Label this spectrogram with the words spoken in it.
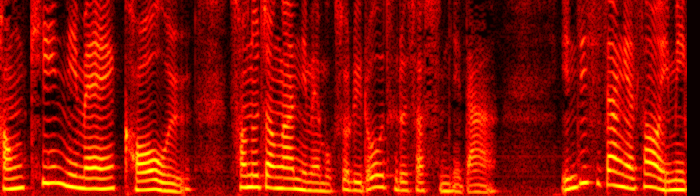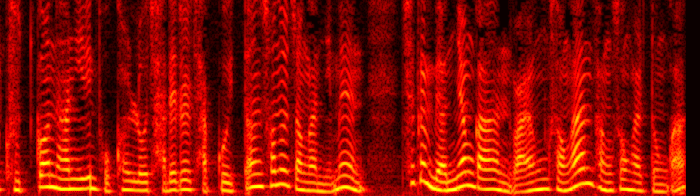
정키님의 거울, 선우정아님의 목소리로 들으셨습니다. 인디 시장에서 이미 굳건한 1인 보컬로 자리를 잡고 있던 선우정아님은 최근 몇 년간 왕성한 방송 활동과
